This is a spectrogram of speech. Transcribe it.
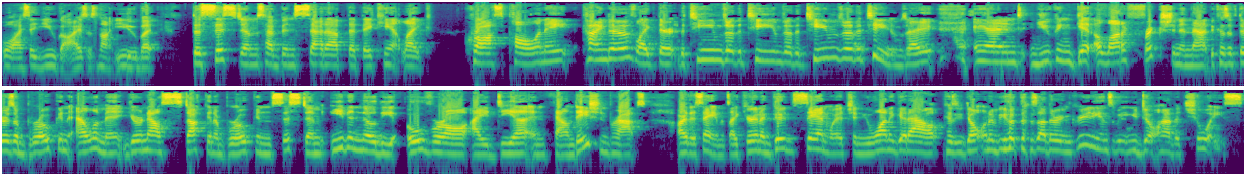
well, I say you guys, it's not you, but the systems have been set up that they can't like cross pollinate kind of like they're the teams are the teams or the teams are the teams right? And you can get a lot of friction in that because if there's a broken element you're now stuck in a broken system even though the overall idea and foundation perhaps are the same. It's like you're in a good sandwich and you want to get out because you don't want to be with those other ingredients but you don't have a choice.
